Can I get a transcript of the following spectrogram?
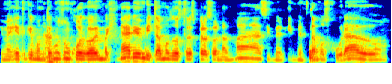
Imagínate que montemos un juego imaginario, invitamos dos, tres personas más, inventamos jurado,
